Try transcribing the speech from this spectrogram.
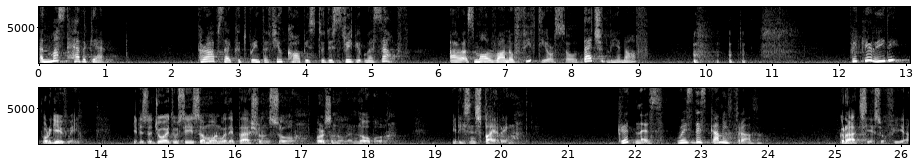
and must have again. Perhaps I could print a few copies to distribute myself. A small run of 50 or so, that should be enough. Perché ridi? Forgive me. It is a joy to see someone with a passion so personal and noble. It is inspiring. Goodness, where's this coming from? Grazie, Sofia.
